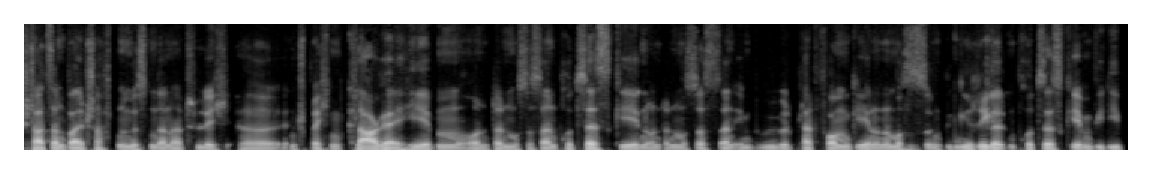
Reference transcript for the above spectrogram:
die Staatsanwaltschaften müssen dann natürlich äh, entsprechend Klage erheben und dann muss es einen Prozess gehen und dann muss das dann eben über Plattformen gehen und dann muss es irgendwie einen geregelten Prozess geben, wie die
